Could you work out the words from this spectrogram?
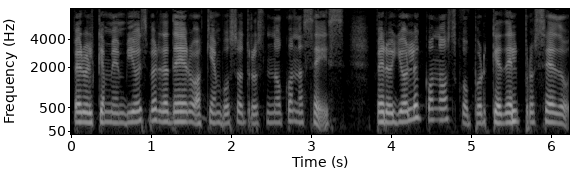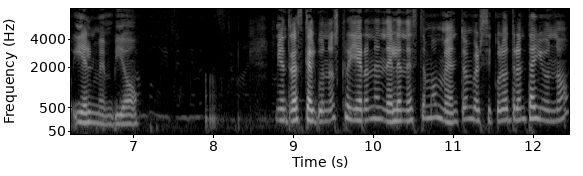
pero el que me envió es verdadero, a quien vosotros no conocéis, pero yo le conozco porque de él procedo y él me envió. Mientras que algunos creyeron en él en este momento, en versículo 31,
